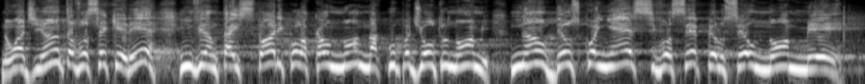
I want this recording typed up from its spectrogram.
Não adianta você querer inventar história e colocar o nome na culpa de outro nome. Não, Deus conhece você pelo seu nome.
